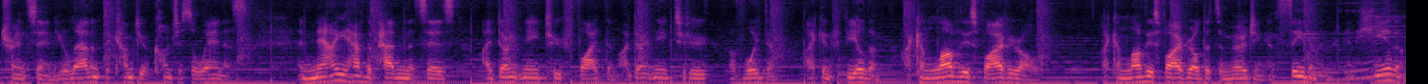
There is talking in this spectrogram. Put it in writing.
transcend. You allow them to come to your conscious awareness. And now you have the pattern that says, I don't need to fight them. I don't need to avoid them. I can feel them. I can love this five year old. I can love this five year old that's emerging and see them and, and hear them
